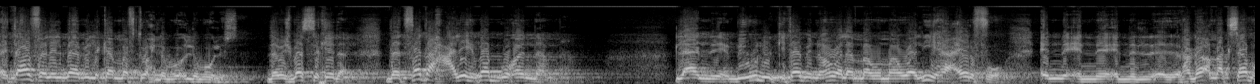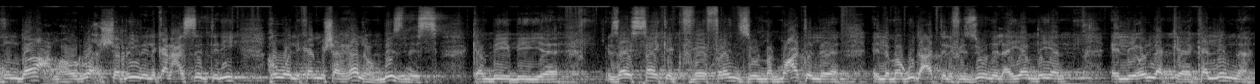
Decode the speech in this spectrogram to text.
اتقفل الباب اللي كان مفتوح لبولس. ده مش بس كده ده اتفتح عليه باب جهنم. لأن بيقول الكتاب إن هو لما مواليها عرفوا ان ان إن رجاء مكسبهم ضاع. ما هو الروح الشرير اللي كان على الست دي هو اللي كان مشغلهم. business كان بي بي زي ال psychic في friends والمجموعات اللي اللي موجودة على التلفزيون الأيام دي. اللي يقول لك كلمنا.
